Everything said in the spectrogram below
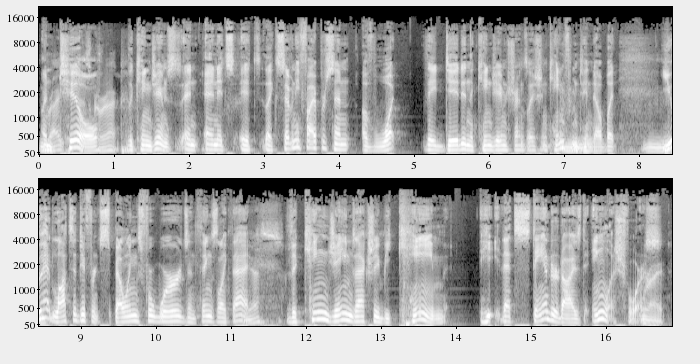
right, until the King James, and and it's it's like seventy five percent of what they did in the King James translation came mm from mm-hmm. Tyndale, but mm you had lots of different spellings for words and things like that. Yes. The King James actually became he that standardized English for us. Right.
